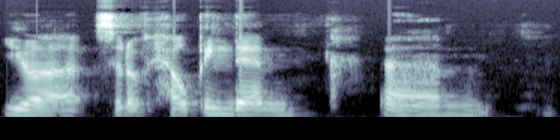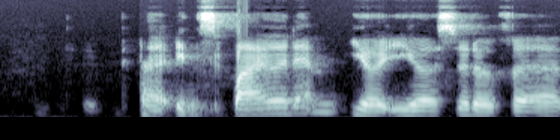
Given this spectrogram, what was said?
you are sort of helping them um, uh, inspire them. You're you're sort of uh,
